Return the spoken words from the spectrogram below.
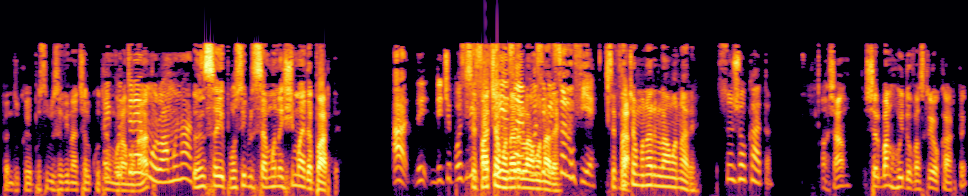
pentru că e posibil să vină acel Păi cutremur cu amânat, tremurul amânat. însă e posibil să se amâne și mai departe. A, de, deci e posibil Se să face fie amânare sau e la posibil amânare. să nu fie. Se face Da. amânare la amânare. Sunt șocată. Așa? Șerban Huidu va scrie o carte.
